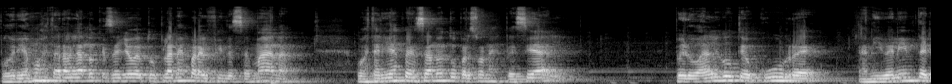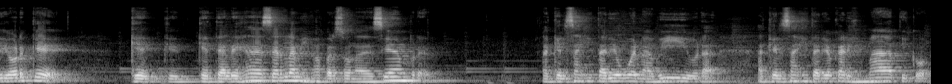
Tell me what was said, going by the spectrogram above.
Podríamos estar hablando, qué sé yo, de tus planes para el fin de semana. O estarías pensando en tu persona especial. Pero algo te ocurre a nivel interior que, que, te aleja de ser la misma persona de siempre. aquel Sagitario buena vibra, aquel Sagitario carismático,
